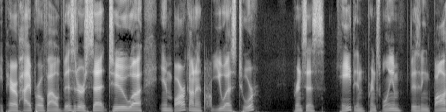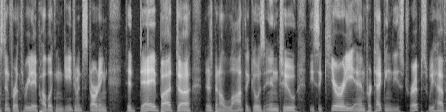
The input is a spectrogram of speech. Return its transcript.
a pair of high profile visitors set to uh, embark on a U.S. tour. Princess Kate and Prince William visiting Boston for a three day public engagement starting today. But uh, there's been a lot that goes into the security and protecting these trips. We have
